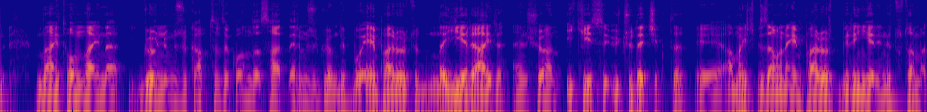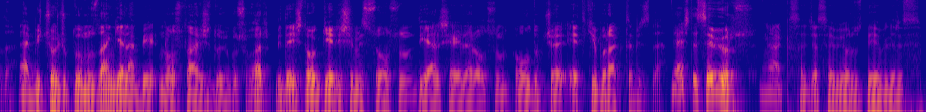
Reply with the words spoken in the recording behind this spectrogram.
Night Online'a gönlümüzü kaptırdık onda saatlerimizi gömdük. Bu Empire Earth'ün de yeri ayrı. Yani şu an ikisi üçü de çıktı Ee, ama hiçbir zaman Empire Earth 1'in yerini tutamadı. Yani bir çocukluğumuzdan gelen bir nostalji duygusu var. Bir de işte o gelişim olsun, diğer şeyler olsun. Oldukça etki bıraktı bizde. Ya işte seviyoruz. Ya kısaca seviyoruz diyebiliriz.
